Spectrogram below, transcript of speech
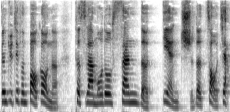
根据这份报告呢，特斯拉 Model 3的电池的造价。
